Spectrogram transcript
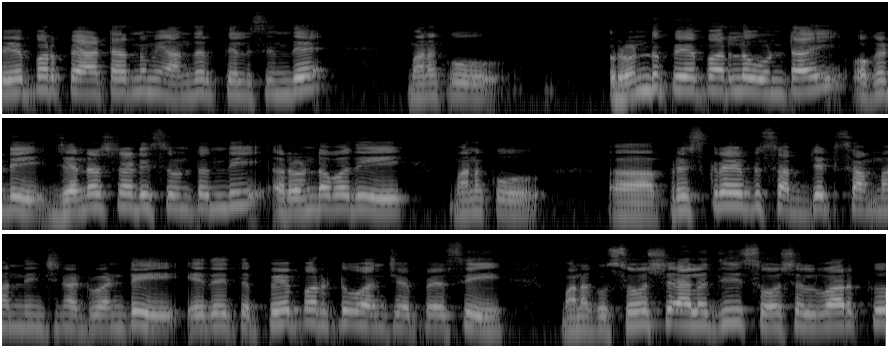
పేపర్ ప్యాటర్న్ మీ అందరికి తెలిసిందే. మనకు రెండు పేపర్లు ఉంటాయి. ఒకటి జనరల్ స్టడీస్ ఉంటుంది. రెండవది మనకు ప్రిస్క్రైబ్డ్ సబ్జెక్ట్ సంబంధించినటువంటి ఏదైతే పేపర్ టూ అని చెప్పేసి మనకు sociology social work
